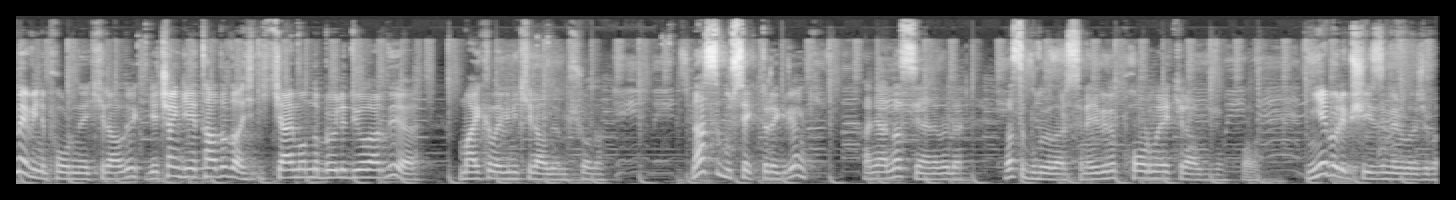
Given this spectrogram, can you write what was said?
Kim evini pornoya kiralıyor ki? Geçen GTA'da da hikaye modunda böyle diyorlardı ya. Michael evini kiralıyormuş falan. Nasıl bu sektöre giriyorsun ki? Hani ya nasıl yani böyle? Nasıl buluyorlar seni? Evimi pornoya kiralayacağım falan. Niye böyle bir şey izin veriyorlar acaba?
